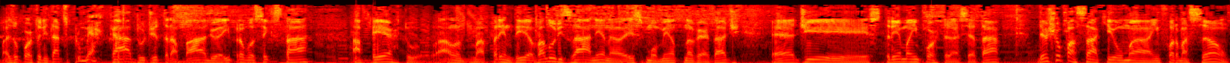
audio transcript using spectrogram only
mas oportunidades para o mercado de trabalho aí para você que está aberto a, a aprender, a valorizar, né, esse momento, na verdade, é de extrema importância, tá? Deixa eu passar aqui uma informação.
